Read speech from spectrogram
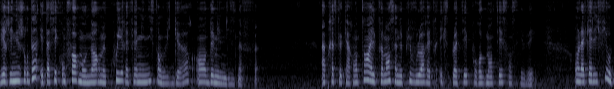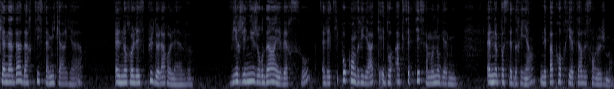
Virginie Jourdain est assez conforme aux normes queer et féministes en vigueur en 2019. À presque 40 ans, elle commence à ne plus vouloir être exploitée pour augmenter son CV. On la qualifie au Canada d'artiste à mi-carrière. Elle ne relève plus de la relève. Virginie Jourdain est verso, elle est hypochondriaque et doit accepter sa monogamie. Elle ne possède rien, n'est pas propriétaire de son logement.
